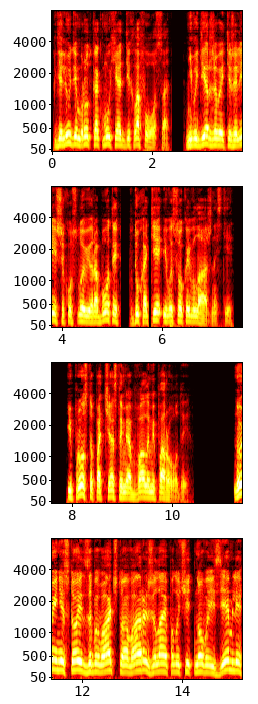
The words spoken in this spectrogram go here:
где люди мрут как мухи от дихлофоса, не выдерживая тяжелейших условий работы в духоте и высокой влажности, и просто под частыми обвалами породы. Ну и не стоит забывать, что авары, желая получить новые земли,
